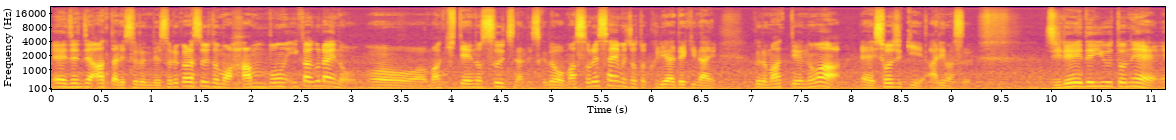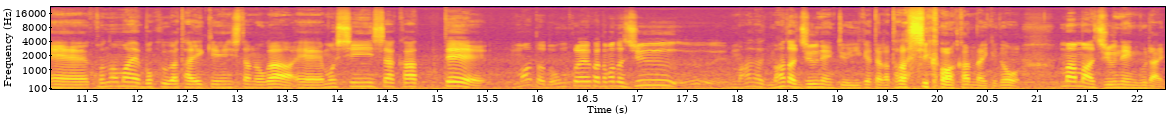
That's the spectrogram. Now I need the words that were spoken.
えー、全然あったりするんでそれからするともう半分以下ぐらいの、まあ、規定の数値なんですけど、まあ、それさえもちょっとクリアできない車っていうのは、えー、正直あります。事例で言うとね、えー、この前僕が体験したのが、えもう新車買ってまだどんくらいかなまだ10まだまだ10年という言い方が正しいか分かんないけどまあまあ10年ぐらい。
